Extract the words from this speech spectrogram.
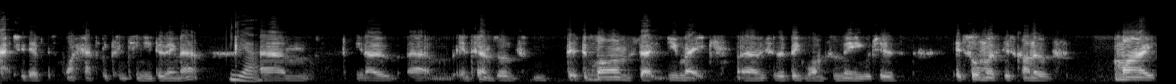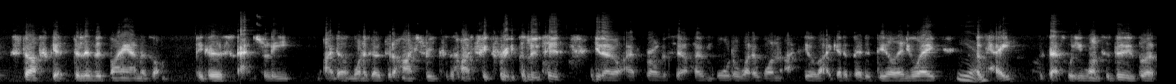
actually they're quite happy to continue doing that. Yeah. You know, um, in terms of the demands that you make, uh, this is a big one for me, which is it's almost this kind of my stuff gets delivered by Amazon because actually I don't want to go to the high street because the high street's really polluted. You know, I'd rather sit at home, order what I want. I feel like I get a better deal anyway. Yeah. Okay, if that's what you want to do, but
